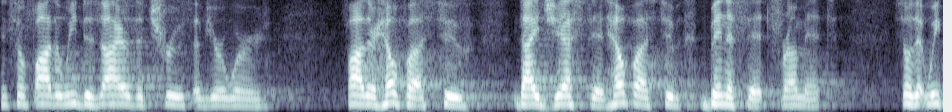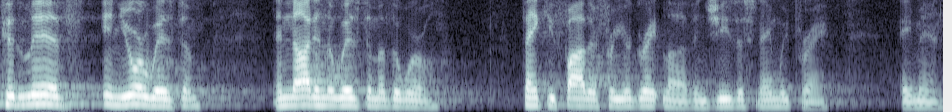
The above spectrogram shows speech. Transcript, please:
And so, Father, we desire the truth of your word. Father, help us to digest it, help us to benefit from it, so that we could live in your wisdom and not in the wisdom of the world. Thank you, Father, for your great love. In Jesus' name we pray. Amen.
